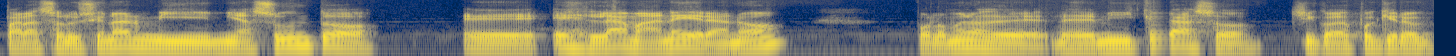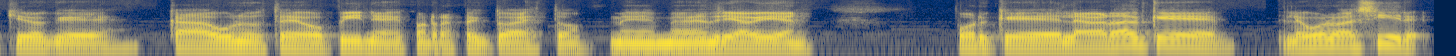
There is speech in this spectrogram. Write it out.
para solucionar mi, mi asunto eh, es la manera, ¿no? Por lo menos desde de, de mi caso, chicos, después quiero, quiero que cada uno de ustedes opine con respecto a esto, me, me vendría bien. Porque la verdad que le vuelvo a decir,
